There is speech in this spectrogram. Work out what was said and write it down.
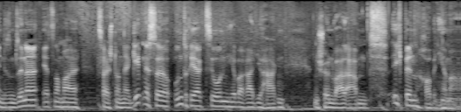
In diesem Sinne jetzt nochmal zwei Stunden Ergebnisse und Reaktionen hier bei Radio Hagen. Einen schönen Wahlabend. Ich bin Robin Hirmer.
